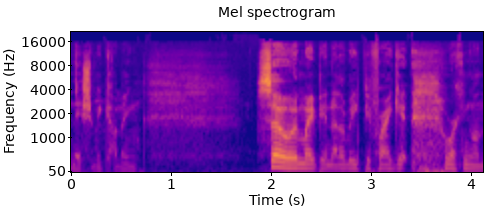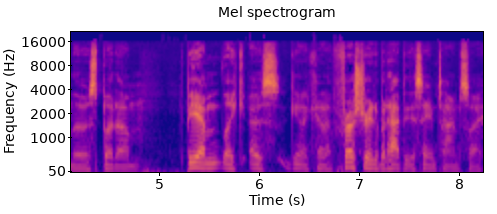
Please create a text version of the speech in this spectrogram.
They should be coming. So it might be another week before I get working on those, but um, but yeah, I'm like I was you know, kind of frustrated but happy at the same time, so I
